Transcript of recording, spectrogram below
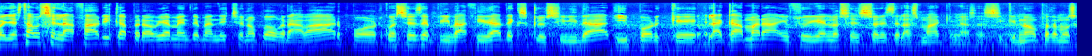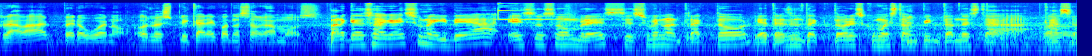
Pues ya estamos en la fábrica, pero obviamente me han dicho no puedo grabar por cuestiones de privacidad, de exclusividad y porque la cámara influiría en los sensores de las máquinas, así que no podemos grabar, pero bueno, os lo explicaré cuando salgamos. Para que os hagáis una idea, esos hombres se suben al tractor y a través del tractor es como están pintando esta casa.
